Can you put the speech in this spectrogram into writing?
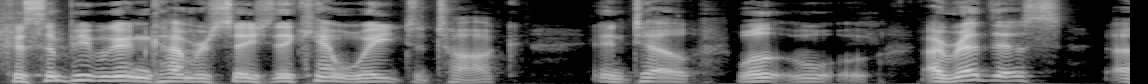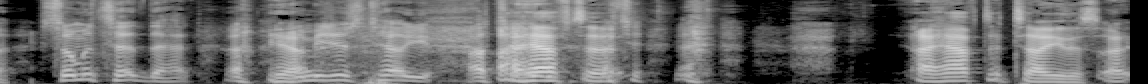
Because some people get in conversation, they can't wait to talk and tell. Well, I read this. Uh, someone said that. Uh, Yeah. Let me just tell you. I'll tell I you- have to- I'll t- I have to tell you this. I,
